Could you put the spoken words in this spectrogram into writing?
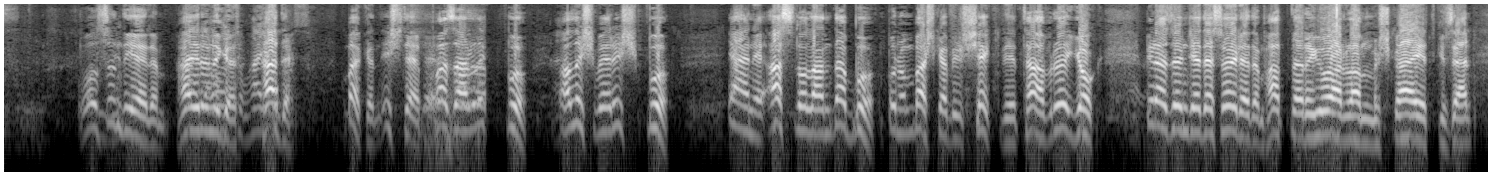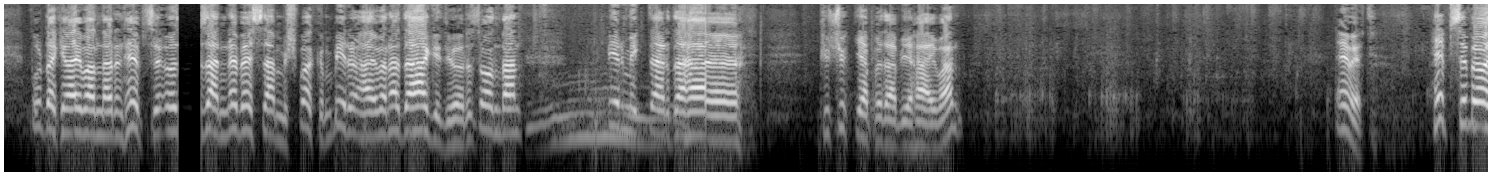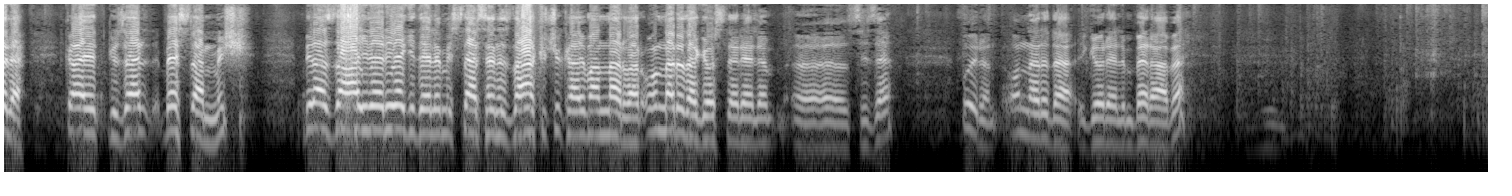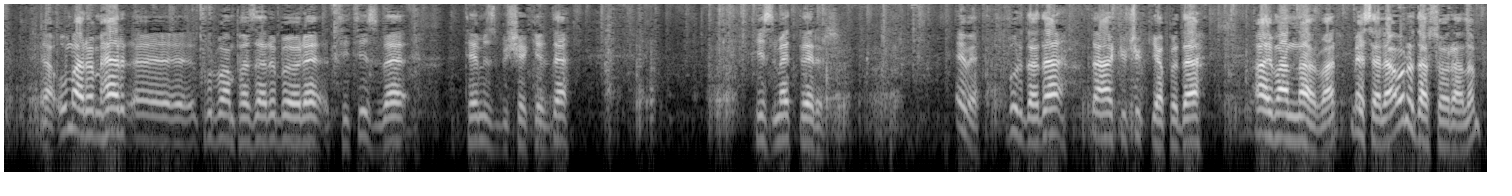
Olsun diyelim. Hayrını Hadi gör. olsun, hayırlı Hadi. olsun. Bakın işte pazarlık bu. Alışveriş bu. Yani asıl olan da bu. Bunun başka bir şekli, tavrı yok. Biraz önce de söyledim. Hatları yuvarlanmış gayet güzel. Buradaki hayvanların hepsi özenle beslenmiş. Bakın bir hayvana daha gidiyoruz. Ondan bir miktar daha e, küçük yapıda bir hayvan. Evet. Hepsi böyle. Gayet güzel beslenmiş. Biraz daha ileriye gidelim isterseniz. Daha küçük hayvanlar var. Onları da gösterelim e, size. Buyurun onları da görelim beraber. Ya umarım her e, kurban pazarı böyle titiz ve temiz bir şekilde hizmet verir. Evet, burada da daha küçük yapıda hayvanlar var. Mesela onu da soralım.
